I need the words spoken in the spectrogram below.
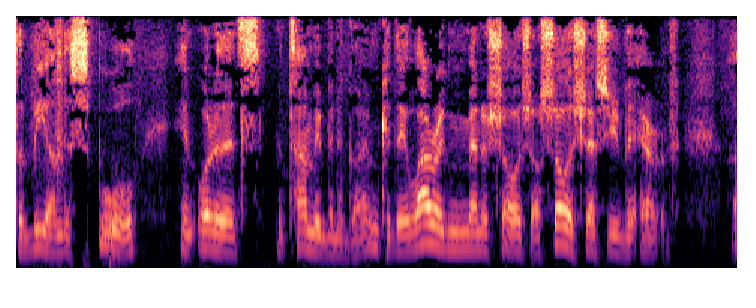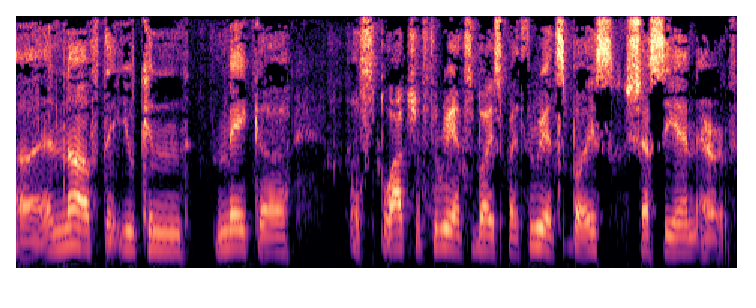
to be on the spool in order that it's metame ben agoyim? Kedei larig mimenu shalosh al shalosh sheshi ve'erev. Uh, enough that you can make a, a splotch of three etzbais by three etzbais, shesi and erev.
